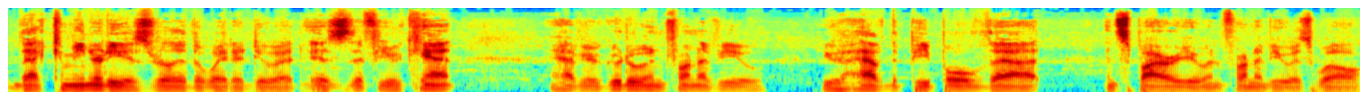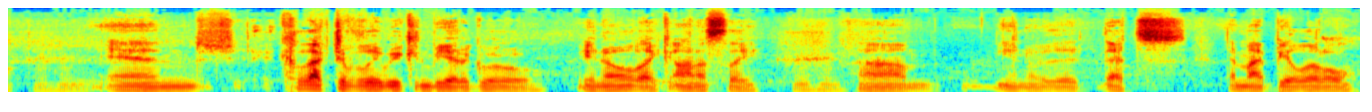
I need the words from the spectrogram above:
that community is really the way to do it. Is if you can't have your guru in front of you, you have the people that inspire you in front of you as well, and collectively we can be at a guru. You know, like honestly, um, you know that, that's that might be a little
